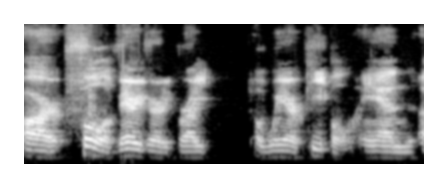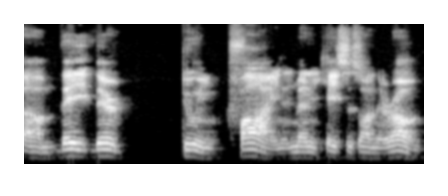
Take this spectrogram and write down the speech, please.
are full of very, very bright, aware people. And um, they, they're doing fine in many cases on their own.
